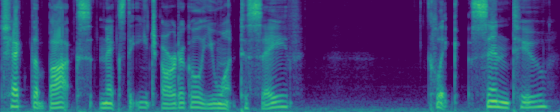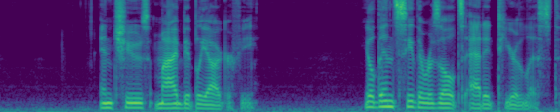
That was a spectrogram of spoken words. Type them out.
Check the box next to each article you want to save. Click Send to and choose My Bibliography. You'll then see the results added to your list.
